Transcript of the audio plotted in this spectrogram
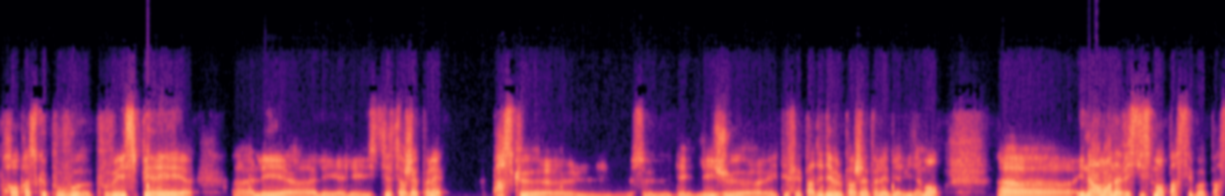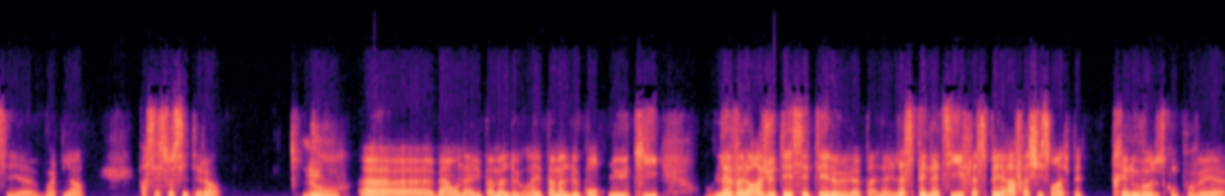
propre à ce que pouvait espérer euh, les, euh, les, les, utilisateurs japonais parce que euh, les, jeux étaient faits par des développeurs japonais, bien évidemment. Euh, énormément d'investissement par ces, par ces boîtes-là, par ces sociétés-là. Nous, euh, ben, on a eu pas mal de, on avait pas mal de contenu qui, la valeur ajoutée, c'était l'aspect natif, l'aspect rafraîchissant, l'aspect très nouveau de ce qu'on pouvait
